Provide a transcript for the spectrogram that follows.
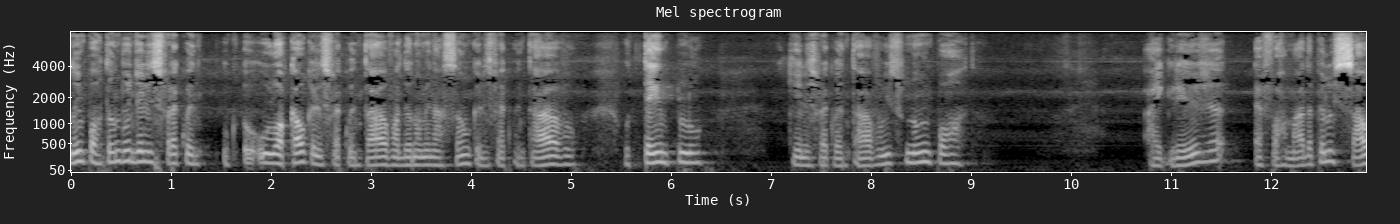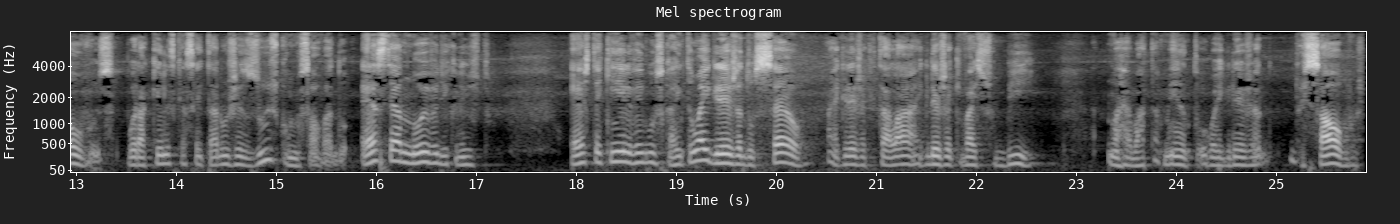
não importando onde eles frequent... o local que eles frequentavam, a denominação que eles frequentavam, o templo que eles frequentavam, isso não importa. A igreja é formada pelos salvos, por aqueles que aceitaram Jesus como Salvador. Esta é a noiva de Cristo. Esta é quem ele vem buscar. Então a igreja do céu, a igreja que está lá, a igreja que vai subir no arrebatamento, ou a igreja dos salvos,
